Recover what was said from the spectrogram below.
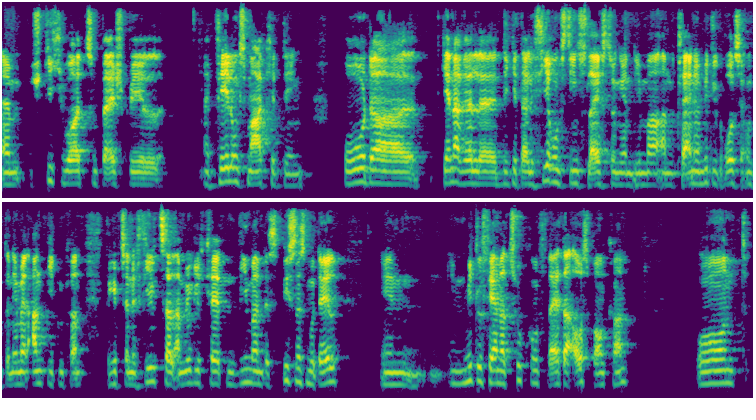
Ähm, Stichwort zum Beispiel Empfehlungsmarketing oder generelle Digitalisierungsdienstleistungen, die man an kleine und mittelgroße Unternehmen anbieten kann. Da gibt es eine Vielzahl an Möglichkeiten, wie man das Businessmodell in, in mittelferner Zukunft weiter ausbauen kann. Und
